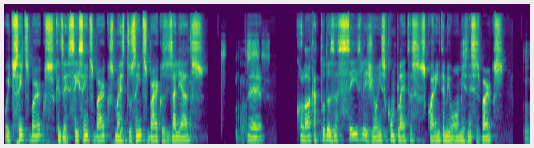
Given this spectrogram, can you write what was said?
800 barcos, quer dizer, 600 barcos, mais 200 barcos desaliados. É, coloca todas as seis legiões completas, os 40 mil homens nesses barcos. Uhum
